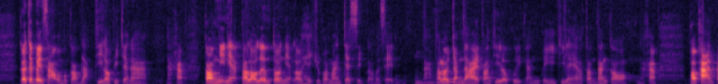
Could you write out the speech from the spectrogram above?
ำก็จะเป็นสาองค์ประกอบหลักที่เราพิจารณานะครับกองนี้เนี่ยตอนเราเริ่มต้นเนี่ยเรา hedge อยู่ประมาณ 70กว่าเปอร์เซ็นต์นะครับถ้าเราจำได้ตอนที่เราคุยกันปีที่แล้วตอนตั้งกองนะครับพอผ่านไป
